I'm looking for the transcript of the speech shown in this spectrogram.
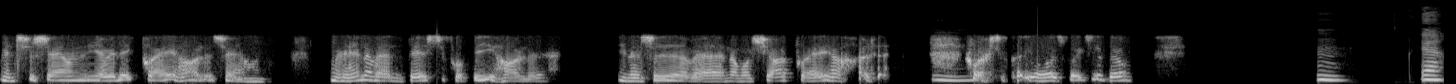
Men så sagde hun, jeg vil ikke på A-holdet, sagde hun. Vil hellere være den bedste på B-holdet, end at sidde og være nummer chok på A-holdet. Mm. Jeg var sgu ikke så dum. Mm. Ja.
